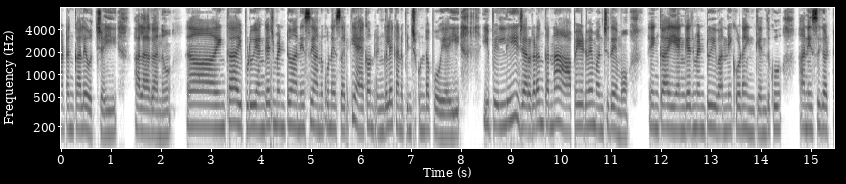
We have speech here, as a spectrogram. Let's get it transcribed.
ఆటంకాలే వచ్చాయి అలాగాను. ఇంకా ఇప్పుడు ఎంగేజ్మెంట్ అనేసి అనుకునేసరికి ఏకం రింగులే కనిపించకుండా పోయాయి. ఈ పెళ్ళి జరగడం కన్నా ఆపేయడమే మంచిదేమో. ఇంకా ఈ ఎంగేజ్మెంట్ ఇవన్నీ కూడా ఇంకెందుకు అనేసి గట్ట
